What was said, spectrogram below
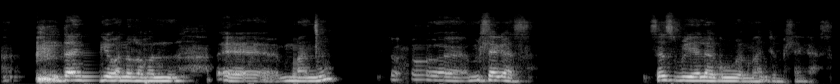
Thank you, Honorable uh, Mangcu. Uh, Mhlekazi. Sesibuyela kuwe manje Mhlekazi.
